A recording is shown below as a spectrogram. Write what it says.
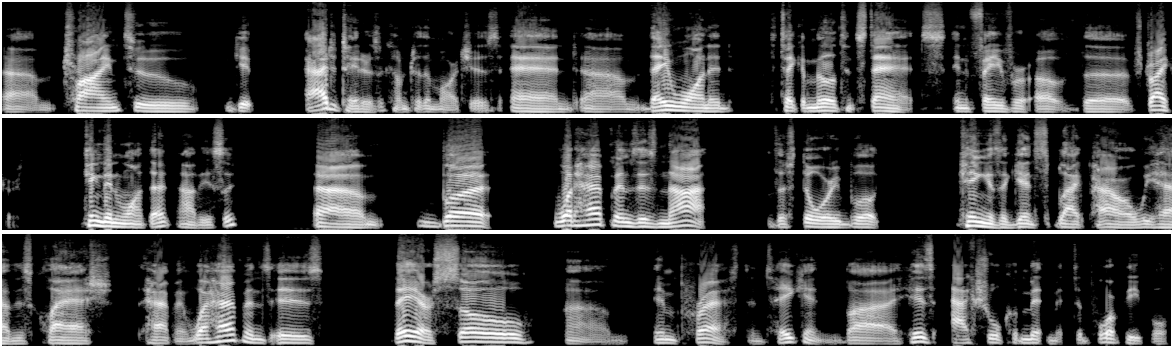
um, trying to get agitators to come to the marches and, um, they wanted to take a militant stance in favor of the strikers. King didn't want that, obviously. Um, but what happens is not the storybook. King is against black power. We have this clash happen. What happens is they are so, um, impressed and taken by his actual commitment to poor people.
